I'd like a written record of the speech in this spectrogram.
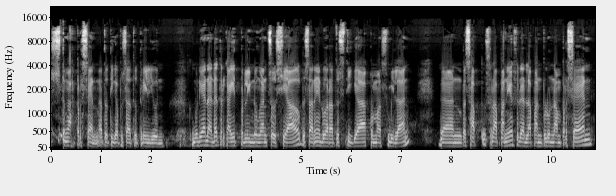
setengah persen atau 31 triliun. Kemudian ada terkait perlindungan sosial besarnya 203,9 dan serapannya sudah 86 persen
